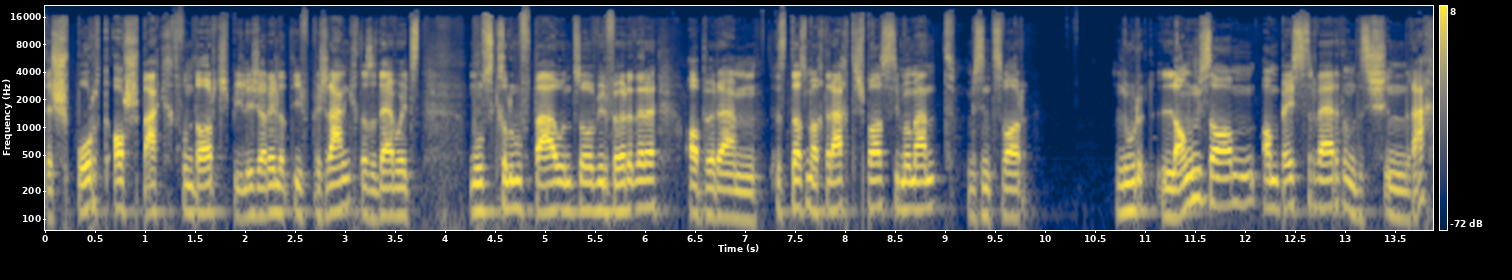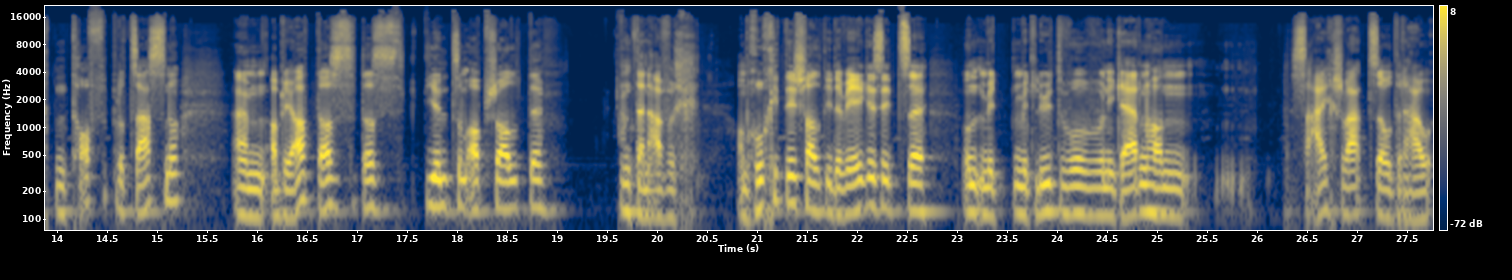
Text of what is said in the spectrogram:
der Sportaspekt des Dartspiels ist ja relativ beschränkt, also der, der jetzt Muskelaufbau und so wir fördern. Aber ähm, das macht recht Spaß im Moment. Wir sind zwar nur langsam am besser werden und es ist ein recht ein tougher Prozess noch. Ähm, aber ja, das, das dient zum Abschalten und dann einfach am Küchentisch halt in den Wegen sitzen und mit, mit Leuten, wo, wo ich gerne habe, Seich schwätzen oder auch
